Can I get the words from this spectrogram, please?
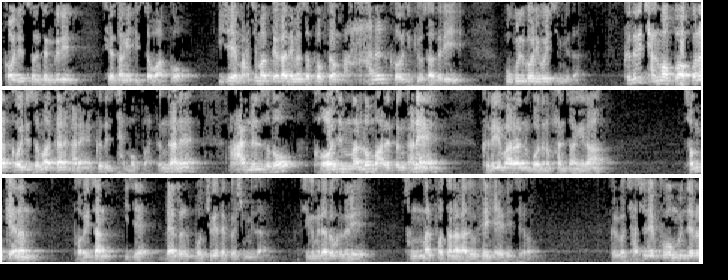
거짓 선생들이 세상에 있어 왔고 이제 마지막 때가 되면서 더욱더 많은 거짓 교사들이 우글거리고 있습니다. 그들이 잘못 보았거나 거짓을 말까는 간에 그들이 잘못 봤던 간에 알면서도 거짓말로 말했던 간에 그들이 말하는 모든 환상이나 점괘는 더 이상 이제 맥을 못 추게 될 것입니다. 지금이라도 그들이 정말 벗어나가지고 회개해야 되죠. 그리고 자신의 구원 문제를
